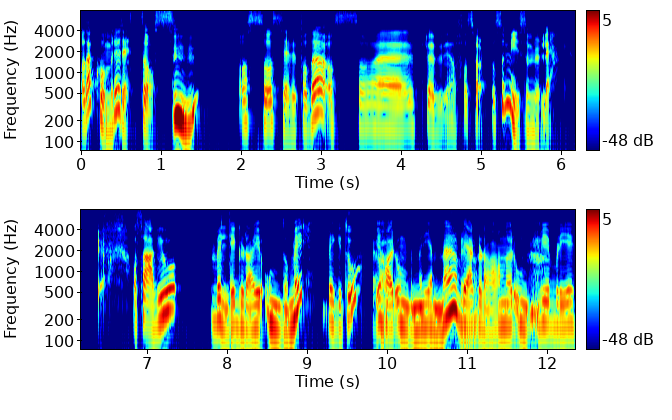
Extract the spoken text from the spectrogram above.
Og da kommer det rett til oss. Mhm. Og så ser vi på det, og så eh, prøver vi å få svart på så mye som mulig. Og så er vi jo veldig glad i ungdommer, begge to. Vi Ja. har ungdommer hjemme, vi er glad når vi, blir,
